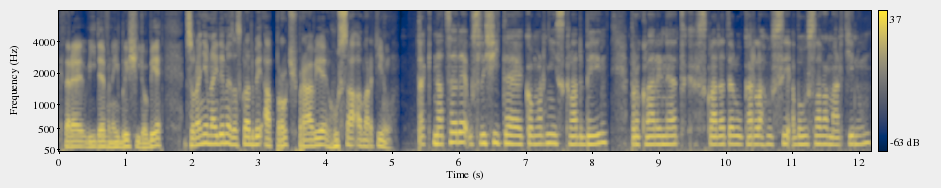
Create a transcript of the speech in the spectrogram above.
které vyjde v nejbližší době. Co na něm najdeme za skladby a proč právě Husa a Martinu? Tak na CD uslyšíte komorní skladby pro klarinet skladatelů Karla Husy a Bohuslava Martinu.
